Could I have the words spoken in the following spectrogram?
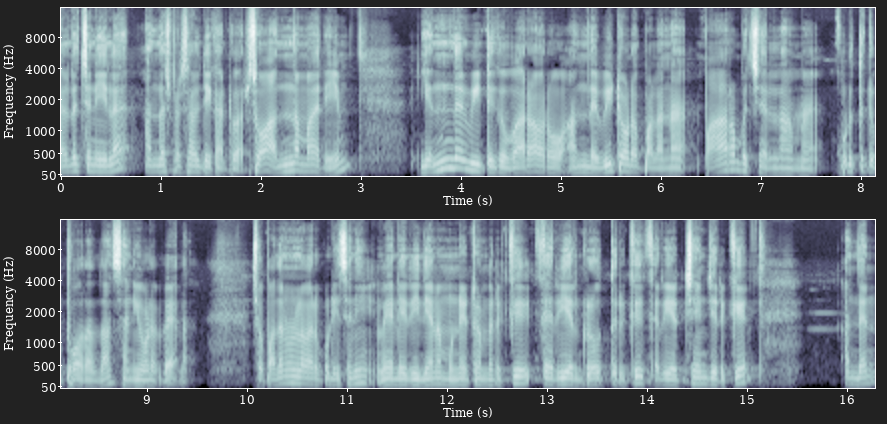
ஏழச்சனியில் அந்த ஸ்பெஷாலிட்டி காட்டுவார். ஸோ அந்த மாதிரி எந்த வீட்டுக்கு வராரோ அந்த வீட்டோட பலனை பாரபட்சம் இல்லாமல் கொடுத்துட்டு போகிறது தான் சனியோட வேலை. ஸோ பதினொன்றில் வரக்கூடிய சனி வேலை ரீதியான முன்னேற்றம் இருக்குது கரியர் க்ரோத் இருக்குது கரியர் சேஞ்ச் இருக்குது அண்ட் தென்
